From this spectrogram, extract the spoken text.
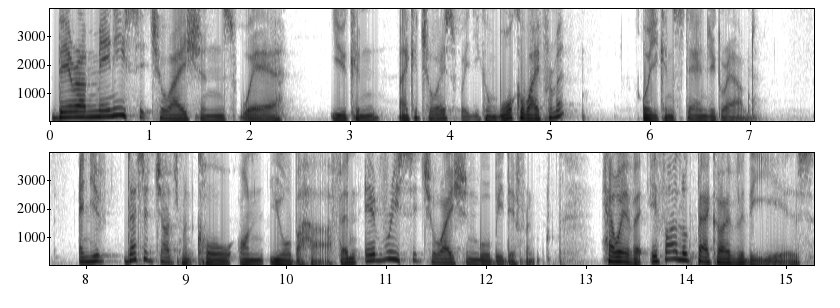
there are many situations where you can make a choice where you can walk away from it or you can stand your ground. And you've, that's a judgment call on your behalf. And every situation will be different. However, if I look back over the years,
